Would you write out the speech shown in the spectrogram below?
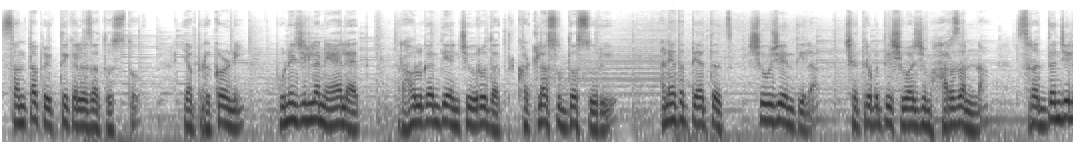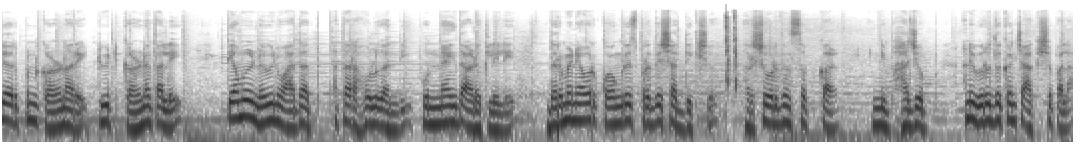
संताप व्यक्त केला जात असतो. या प्रकरणी पुणे जिल्हा न्यायालयात राहुल गांधी यांच्या विरोधात खटलासुद्धा सुरू आहे. आणि आता त्यातच शिवजयंतीला छत्रपती शिवाजी महाराजांना श्रद्धांजली अर्पण करणारे ट्विट करण्यात आले. त्यामुळे नवीन वादात आता राहुल गांधी पुन्हा एकदा अडकलेले दरम्यान यावर काँग्रेस प्रदेशाध्यक्ष हर्षवर्धन सपकाळ यांनी भाजप आणि विरोधकांच्या आक्षेपाला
